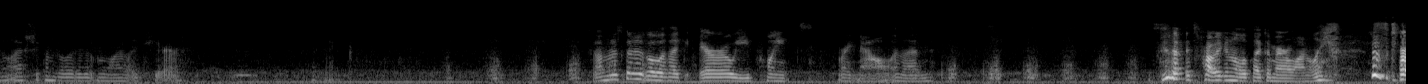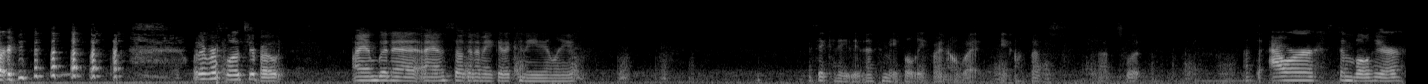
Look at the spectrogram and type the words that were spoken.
No, actually comes a little bit more like here, I think. So I'm just going to go with like arrowy points right now, and then it's, gonna, it's probably going to look like a marijuana leaf to start. Whatever floats your boat. I am gonna, I am still gonna make it a Canadian leaf. Say Canadian, it's a maple leaf, I know, but you know, that's that's what that's our symbol here.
